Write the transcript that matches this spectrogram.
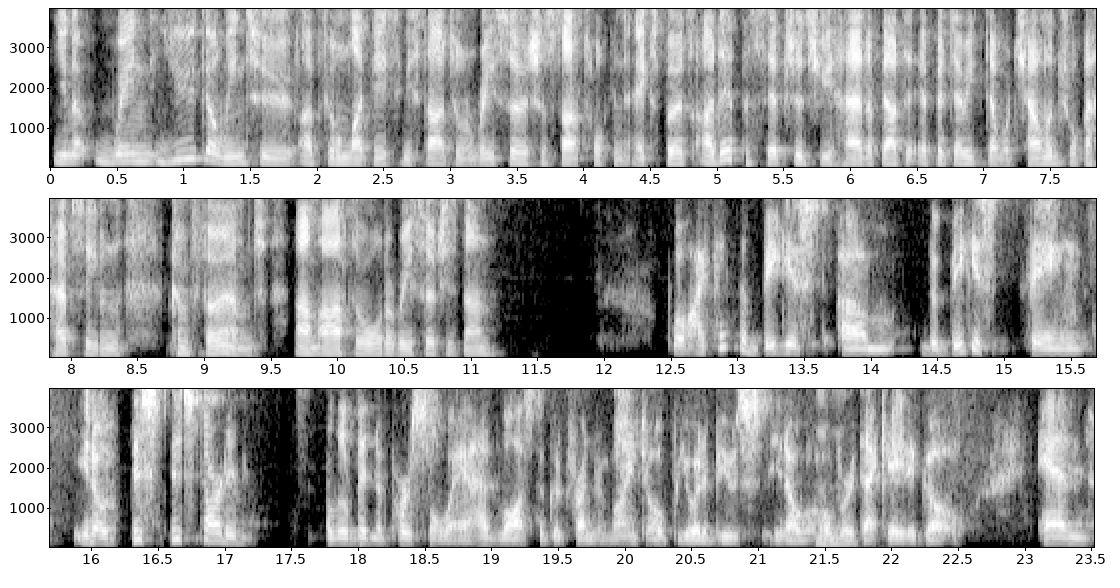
You know, when you go into a film like this and you start doing research and start talking to experts, are there perceptions you had about the epidemic that were challenged or perhaps even confirmed um, after all the research is done? Well, I think the biggest um, the biggest thing, you know, this this started a little bit in a personal way. I had lost a good friend of mine to opioid abuse, you know, mm-hmm. over a decade ago and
